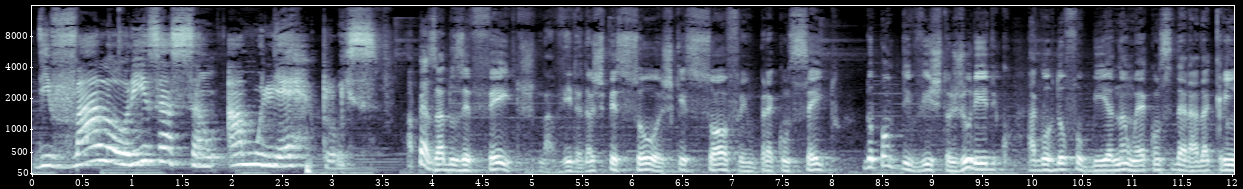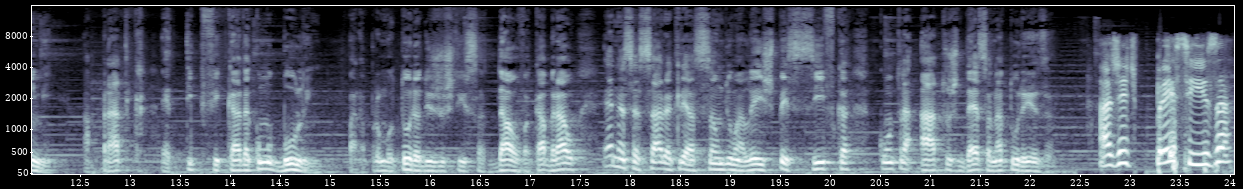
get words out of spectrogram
de valorização à mulher plus. Apesar dos efeitos na vida das pessoas que sofrem o preconceito, do ponto de vista jurídico, a gordofobia não é considerada crime. A prática é tipificada como bullying. Para a promotora de justiça Dalva Cabral, é necessária a criação de uma lei específica contra atos dessa natureza. A gente precisa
